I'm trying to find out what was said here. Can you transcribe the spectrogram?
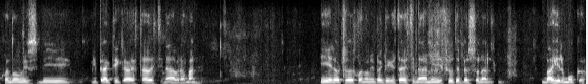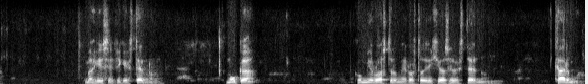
cuando mi, mi práctica está destinada a Brahman, y el otro es cuando mi práctica está destinada a mi disfrute personal. Bahir Mukha. Bahir significa externo. Mukha con mi rostro, mi rostro dirigido hacia lo externo. Karma.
